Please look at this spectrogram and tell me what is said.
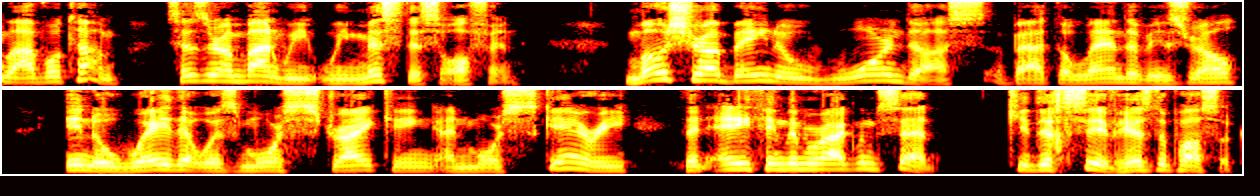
La'avotam. Says the Ramban, we, we miss this often. Moshe Rabbeinu warned us about the land of Israel in a way that was more striking and more scary than anything the Meraglim said. Kidichsiv, here's the pasuk.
